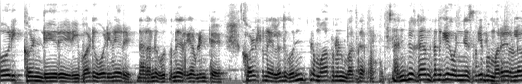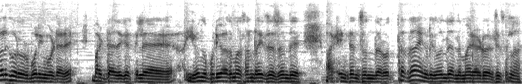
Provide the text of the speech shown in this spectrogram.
ஓடிக்கொண்டிரு நீ பாட்டு ஓடினேரு நான் ரெண்டு குத்துனே இருக்கேன் அப்படின்ட்டு கோல்டன் நைல் வந்து கொஞ்சம் மாற்றணும்னு பார்த்தேன். சஞ்சு சாம்சனுக்கே கொஞ்சம் ஸ்லீப் மறையிற லெவலுக்கு ஒரு ஒரு போலிங் போட்டாரு. பட் அதுக்கு சில இவங்க பிடிவாதமா சன்ரைசர்ஸ் வந்து வாஷிங்டன் சுந்தர் ஒருத்தர் தான் எங்களுக்கு வந்து அந்த மாதிரி ஆடுவார். எல்லாம்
